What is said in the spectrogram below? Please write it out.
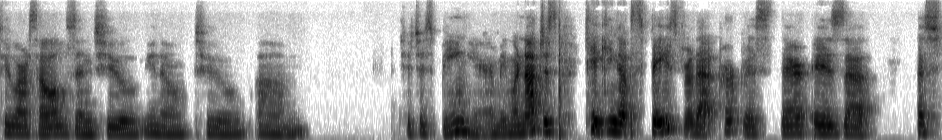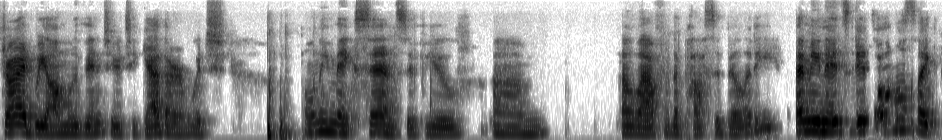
to ourselves and to you know to um to just being here. I mean we're not just taking up space for that purpose. There is a a stride we all move into together which only makes sense if you um allow for the possibility? I mean it's it's almost like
